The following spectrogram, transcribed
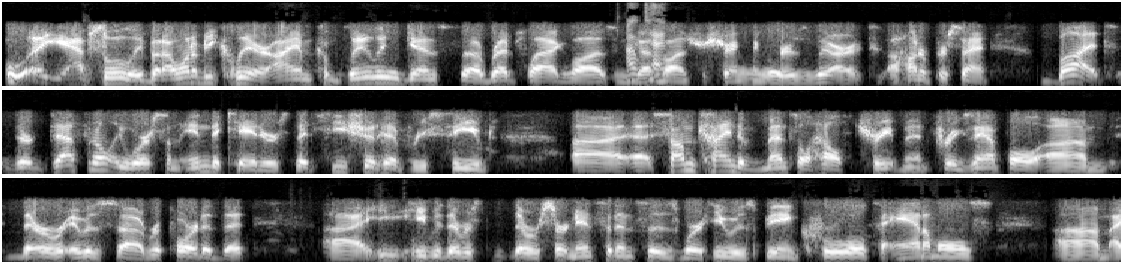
Well, yeah, absolutely, but I want to be clear. I am completely against uh, red flag laws and okay. gun violence restraining orders. They are 100 percent. But there definitely were some indicators that he should have received uh, some kind of mental health treatment. For example, um, there it was uh, reported that uh, he, he there was there were certain incidences where he was being cruel to animals. Um, I,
